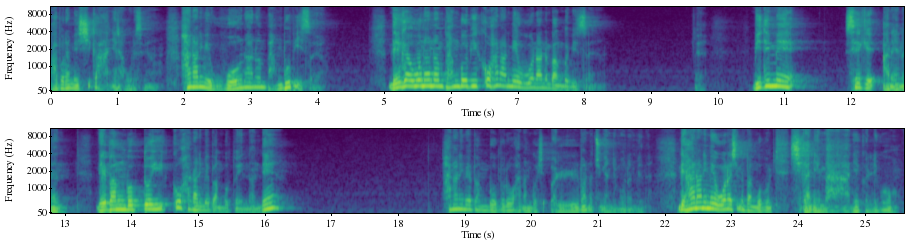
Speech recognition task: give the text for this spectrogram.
아브라함의 씨가 아니라고 그랬어요. 하나님이 원하는 방법이 있어요. 내가 원하는 방법이 있고 하나님이 원하는 방법이 있어요. 네. 믿음의 세계 안에는 내 방법도 있고 하나님의 방법도 있는데 하나님의 방법으로 하는 것이 얼마나 중요한지 모릅니다. 근데 하나님의 원하시는 방법은 시간이 많이 걸리고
